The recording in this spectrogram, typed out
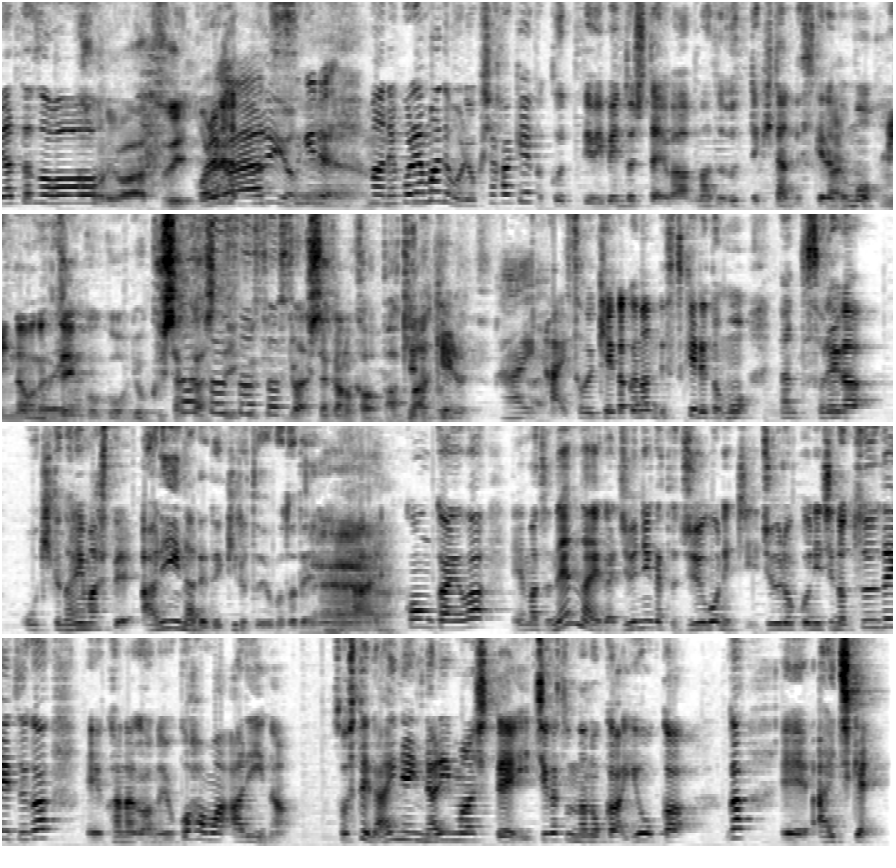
い。やったぞ。ーこれは熱い。これは熱いすぎる。ねまあね、これまでも緑茶化計画っていうイベント自体はまず打ってきたんですけれども、はい。みんなをね、全国を緑茶化していくっていう。そうそうそうそう。緑茶化の皮を化け。る。化ける。はい。はい、そういう計画なんですけれども、なんとそれが大きくなりまして、アリーナでできるということで、はい、今回は、えーまず年内が12月15日、16日の 2days が、えー神奈川の横浜アリーナ、そして来年になりまして、1月7日、8日が、えー愛知県、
